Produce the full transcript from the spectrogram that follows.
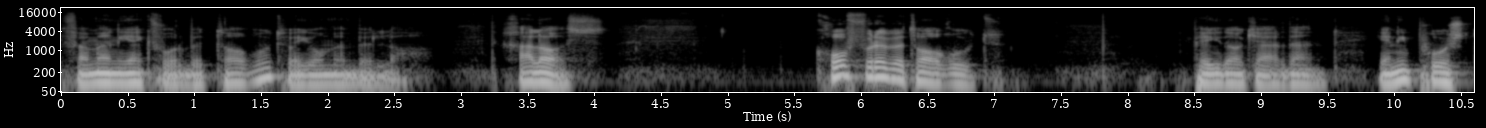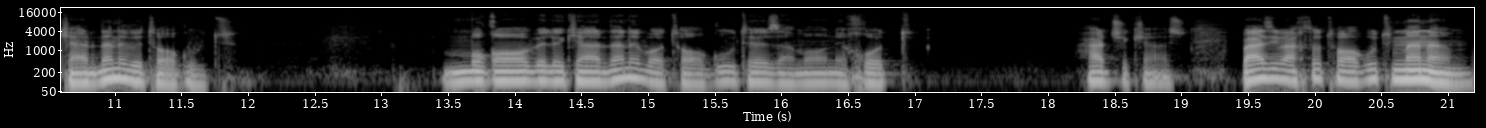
فمن یک فر به تاغوت و یومن بالله. خلاص. کفر به تاغوت پیدا کردن یعنی پشت کردن به تاغوت مقابله کردن با تاغوت زمان خود هرچه که هست. بعضی وقتا تاغوت منم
